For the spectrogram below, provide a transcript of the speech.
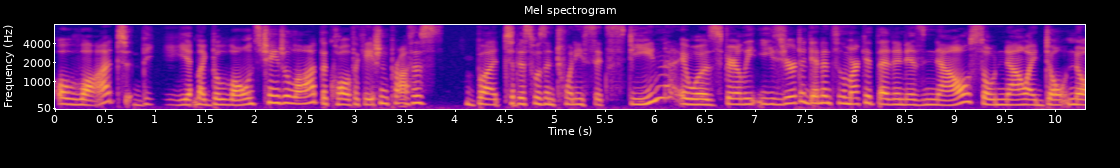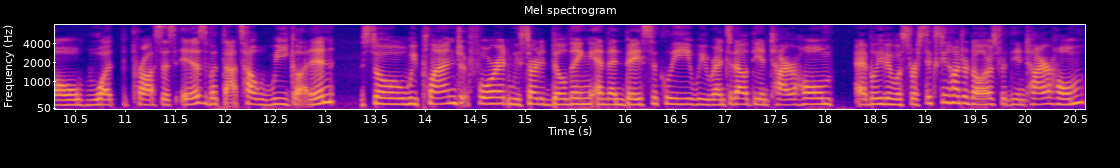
a lot. The like the loans change a lot, the qualification process. But this was in 2016. It was fairly easier to get into the market than it is now. So now I don't know what the process is, but that's how we got in. So we planned for it. We started building and then basically we rented out the entire home. I believe it was for $1,600 for the entire home.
